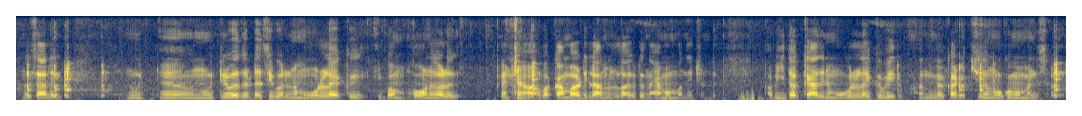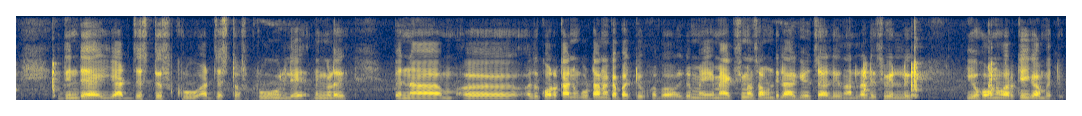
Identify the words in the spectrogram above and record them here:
എന്ന് വെച്ചാൽ നൂറ്റി ഇരുപത് ഡെസിബിളിന് മുകളിലേക്ക് ഇപ്പം ഹോണുകൾ പിന്നെ വെക്കാൻ പാടില്ല എന്നുള്ള ഒരു നിയമം വന്നിട്ടുണ്ട്. അപ്പോൾ ഇതൊക്കെ അതിന് മുകളിലേക്ക് വരും. അത് നിങ്ങൾക്ക് അടിച്ച് നോക്കുമ്പോൾ മനസ്സിലാവും. ഇതിന്റെ ഈ അഡ്ജസ്റ്റ് സ്ക്രൂ അഡ്ജസ്റ്റർ സ്ക്രൂ ഇല്ലേ? നിങ്ങൾ പിന്നെ അത് കുറക്കാനും കൂട്ടാനൊക്കെ പറ്റും. അപ്പോൾ ഇത് മാക്സിമം സൗണ്ടിലാക്കി വെച്ചാൽ നല്ല ഡെസിബിളിൽ ഈ ഹോൺ വർക്ക് ചെയ്യാൻ പറ്റും.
